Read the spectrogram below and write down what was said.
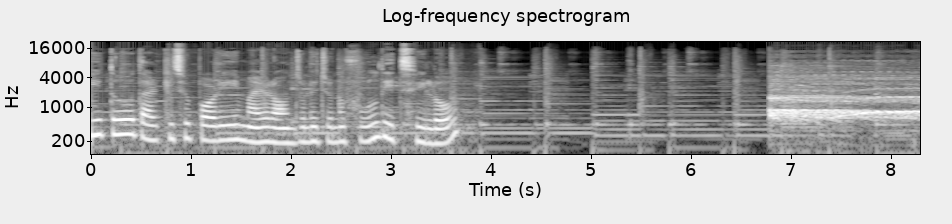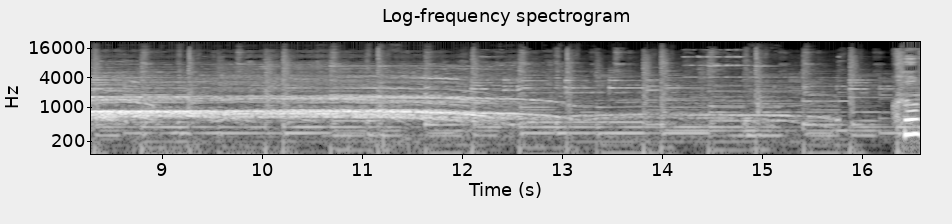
এই তো তার কিছু পরে মায়ের অঞ্জলির জন্য ফুল দিচ্ছিল। খুব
